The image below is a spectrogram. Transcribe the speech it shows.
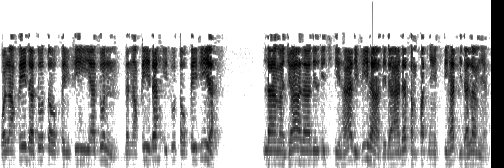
Wal aqidatu tauqifiyatun dan aqidah itu tauqifiyah la majala lil ijtihad fiha, tidak ada tempatnya ijtihad di dalamnya.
